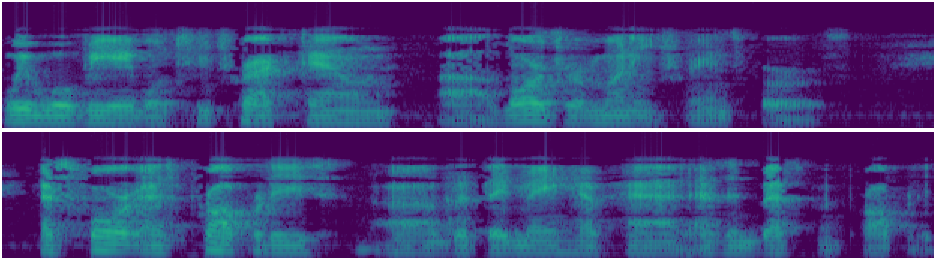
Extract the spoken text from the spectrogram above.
we will be able to track down uh, larger money transfers as far as properties uh, that they may have had as investment properties,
